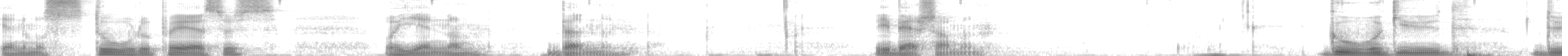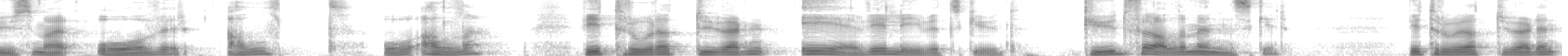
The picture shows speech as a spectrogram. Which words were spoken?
Gjennom å stole på Jesus og gjennom bønnen. Vi ber sammen. Gode Gud, du som er over alt og alle. Vi tror at du er den evige livets Gud, Gud for alle mennesker. Vi tror at du er den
